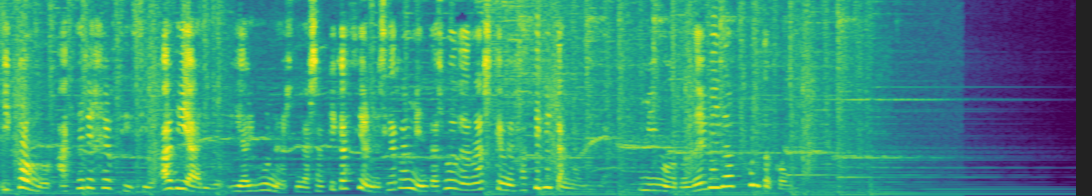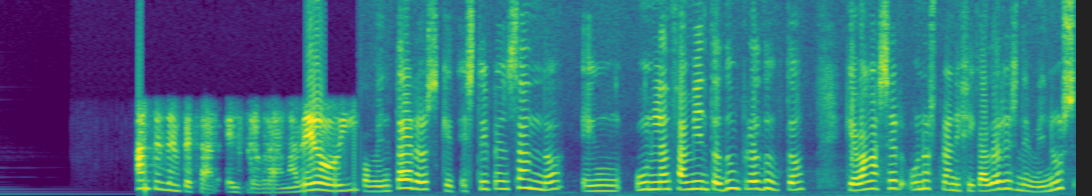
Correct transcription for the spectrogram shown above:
y cómo hacer ejercicio a diario y algunas de las aplicaciones y herramientas modernas que me facilitan la vida. Antes de empezar el programa de hoy, comentaros que estoy pensando en un lanzamiento de un producto que van a ser unos planificadores de menús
